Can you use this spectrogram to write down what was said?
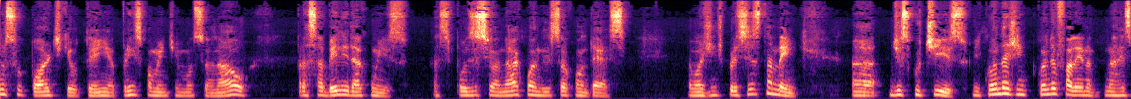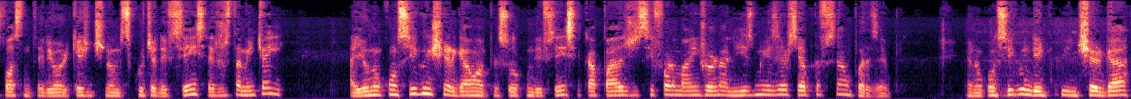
o suporte que eu tenha, principalmente emocional, para saber lidar com isso, para se posicionar quando isso acontece. Então a gente precisa também uh, discutir isso. E quando a gente, quando eu falei na, na resposta anterior que a gente não discute a deficiência, é justamente aí. Aí eu não consigo enxergar uma pessoa com deficiência capaz de se formar em jornalismo e exercer a profissão, por exemplo. Eu não consigo enxergar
